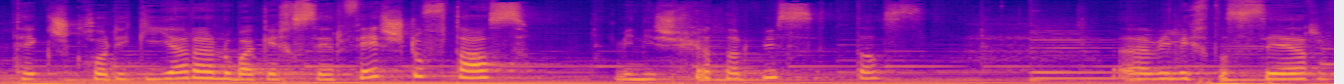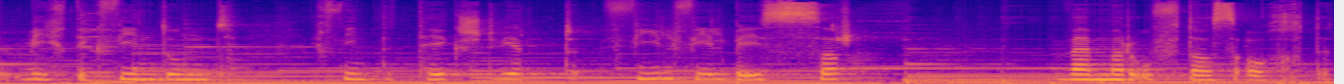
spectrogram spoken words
Text korrigiere, schaue ich sehr fest auf das. Meine Schüler wissen das, äh, weil ich das sehr wichtig finde und ich finde, der Text wird viel, viel besser, wenn man auf das achtet.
